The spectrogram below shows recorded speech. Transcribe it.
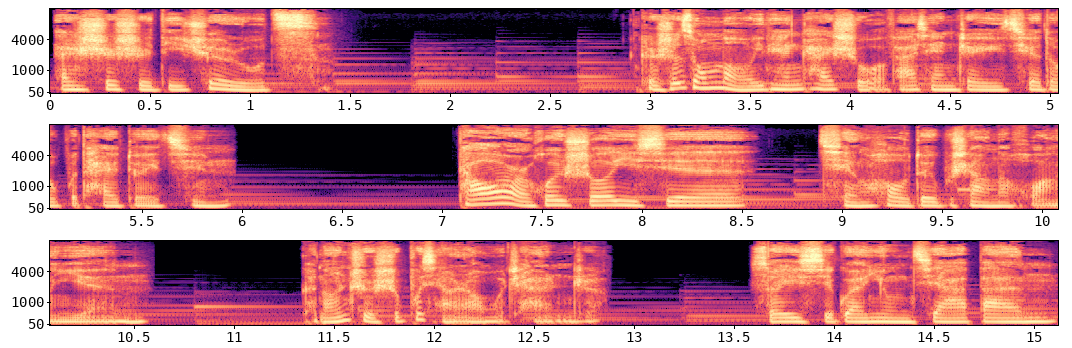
但事实的确如此。可是从某一天开始，我发现这一切都不太对劲。他偶尔会说一些前后对不上的谎言，可能只是不想让我缠着，所以习惯用加班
